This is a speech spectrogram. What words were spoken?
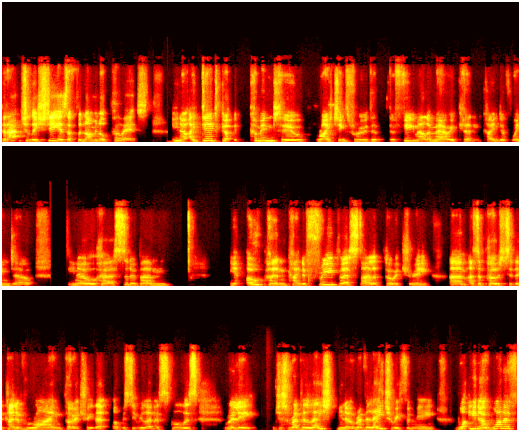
but actually she is a phenomenal poet. You know, I did go, come into writing through the, the female American kind of window. You know, her sort of um, you know, open kind of free verse style of poetry um, as opposed to the kind of rhyme poetry that obviously we learned at school was really just revelation, you know, revelatory for me. What you know, one of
